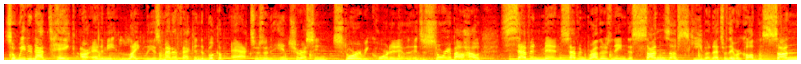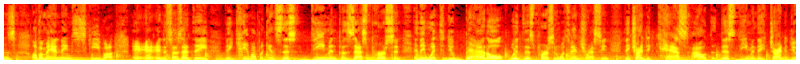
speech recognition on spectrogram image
So we do not take our enemy lightly. As a matter of fact, in the book of Acts, there's an interesting story recorded. It's a story about how seven men, seven brothers named the sons of Sceva, that's what they were called, the sons of a man named Sceva. And it says that they, they came up against this demon possessed person and they went to do battle with this person. What's interesting, they tried to cast out this demon. They tried to do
